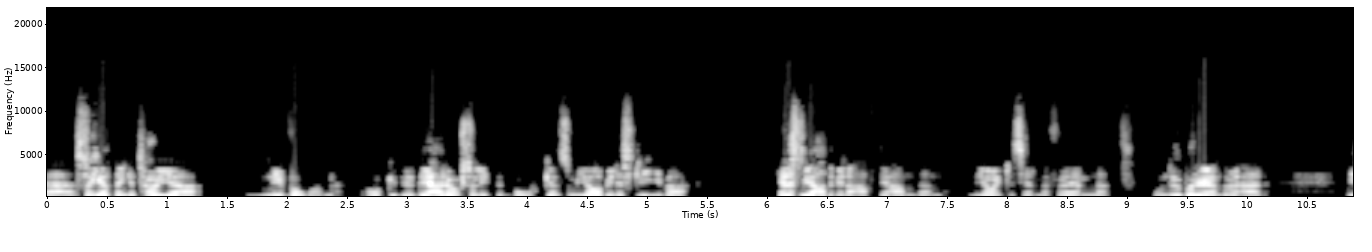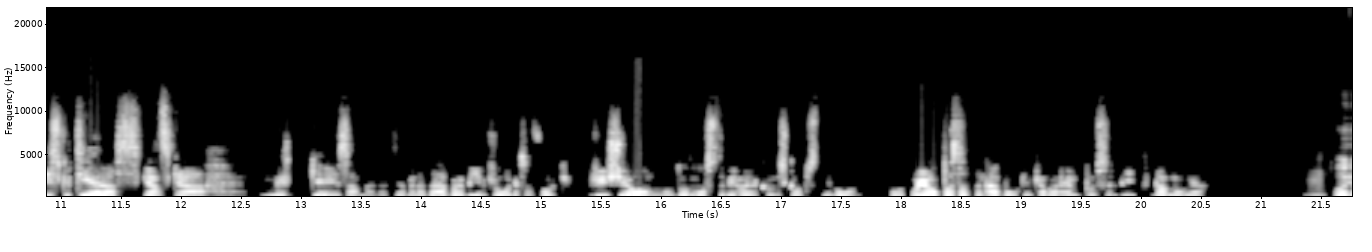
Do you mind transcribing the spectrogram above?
Eh, så helt enkelt höja nivån. Och det här är också lite boken som jag ville skriva, eller som jag hade velat haft i handen när jag intresserade mig för ämnet. Och nu börjar ändå det här diskuteras ganska mycket i samhället. Jag menar, det här börjar bli en fråga som folk bryr sig om och då måste vi höja kunskapsnivån. Och, och jag hoppas att den här boken kan vara en pusselbit bland många. Mm, och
